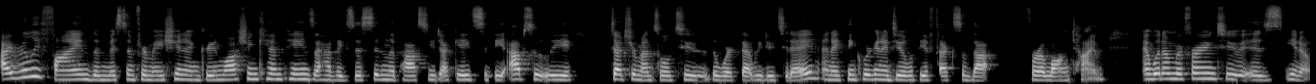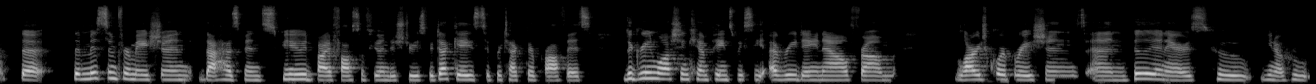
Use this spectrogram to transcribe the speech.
I really find the misinformation and greenwashing campaigns that have existed in the past few decades to be absolutely detrimental to the work that we do today. And I think we're going to deal with the effects of that for a long time. And what I'm referring to is, you know, the the misinformation that has been spewed by fossil fuel industries for decades to protect their profits, the greenwashing campaigns we see every day now from large corporations and billionaires who you know who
